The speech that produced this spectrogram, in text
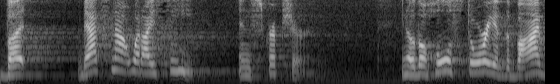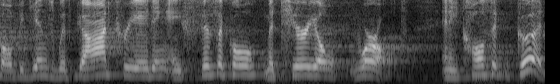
But that's not what I see in Scripture. You know, the whole story of the Bible begins with God creating a physical, material world. And he calls it good.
